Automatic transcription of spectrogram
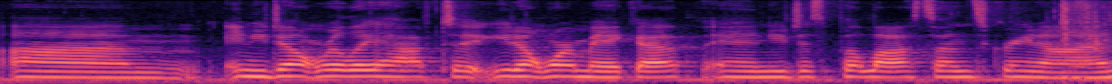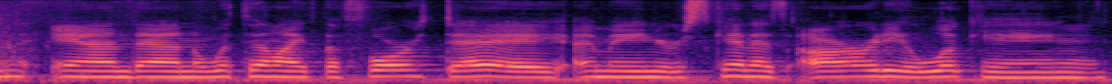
Um, and you don't really have to, you don't wear makeup and you just put a lot of sunscreen on. And then within like the fourth day, I mean, your skin is already looking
